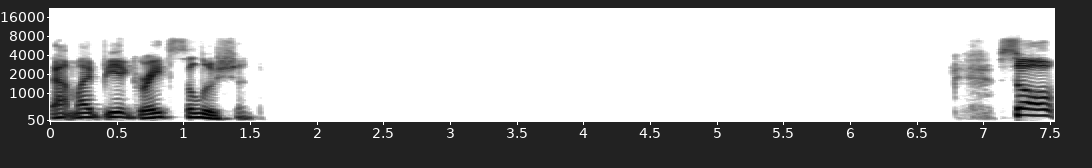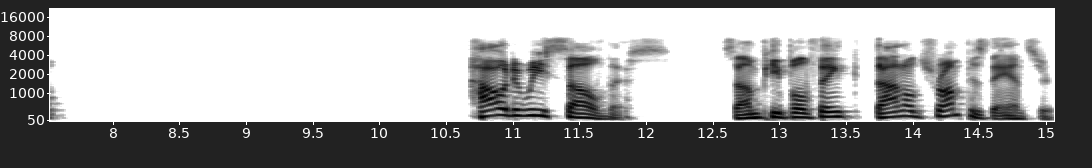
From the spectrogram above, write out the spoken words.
that might be a great solution. So, how do we solve this? Some people think Donald Trump is the answer.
